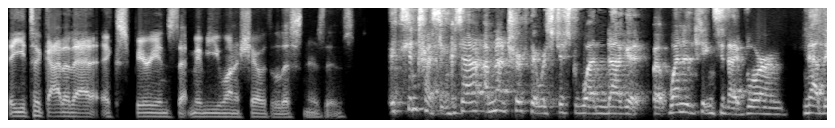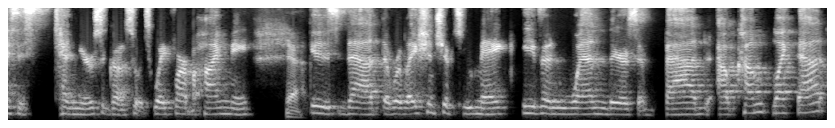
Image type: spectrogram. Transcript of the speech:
that you took out of that experience that maybe you want to share with the listeners is? It's interesting because I'm not sure if there was just one nugget, but one of the things that I've learned now, this is 10 years ago, so it's way far behind me, yeah. is that the relationships you make, even when there's a bad outcome like that,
